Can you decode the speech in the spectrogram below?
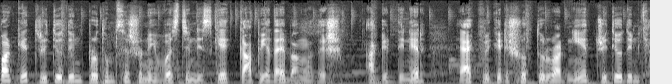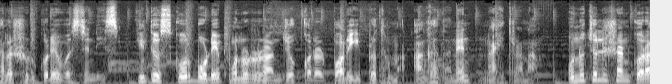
পার্কে তৃতীয় দিন প্রথম সেশনেই ওয়েস্ট ইন্ডিজকে কাঁপিয়ে দেয় বাংলাদেশ। আগের দিনের এক উইকেটে সত্তর রান নিয়ে তৃতীয় দিন খেলা শুরু করে ওয়েস্ট ইন্ডিজ। কিন্তু স্কোরবোর্ডে পনেরো রান যোগ করার পরই প্রথম আঘাত আনেন নাহিদ রানা। উনচল্লিশ রান করা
